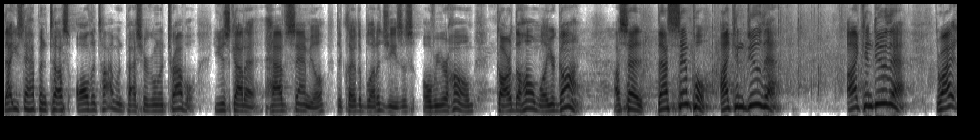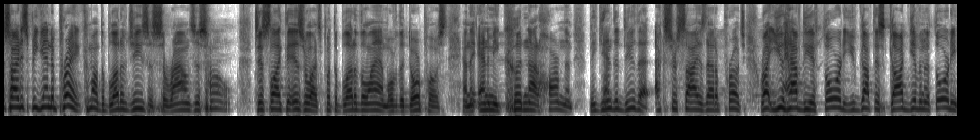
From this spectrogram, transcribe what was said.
that used to happen to us all the time when Pastor going to travel. You just got to have Samuel declare the blood of Jesus over your home, guard the home while you're gone. I said, that's simple. I can do that. I can do that. Right? So I just began to pray. Come on, the blood of Jesus surrounds this home. Just like the Israelites put the blood of the Lamb over the doorpost and the enemy could not harm them. Begin to do that. Exercise that approach. Right? You have the authority. You've got this God given authority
